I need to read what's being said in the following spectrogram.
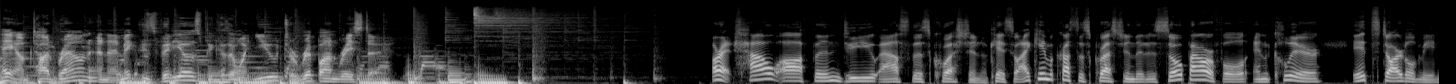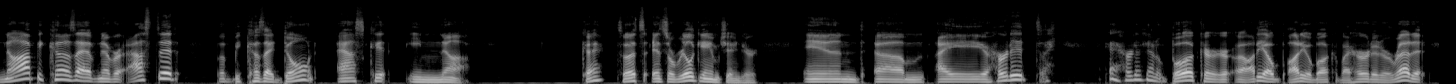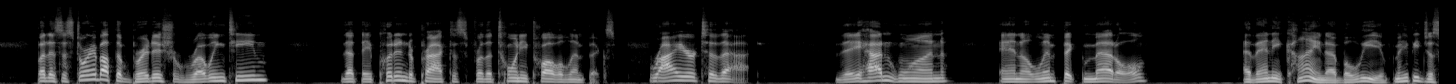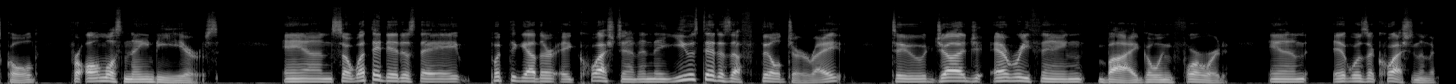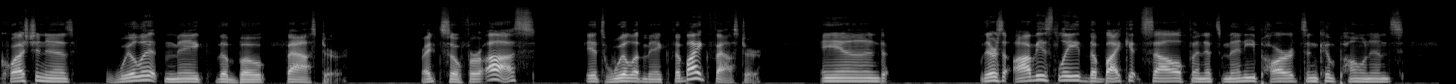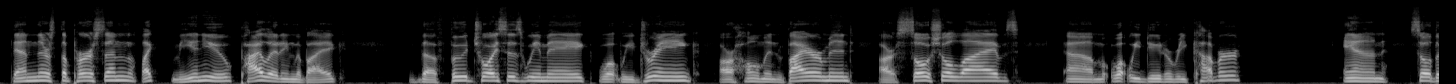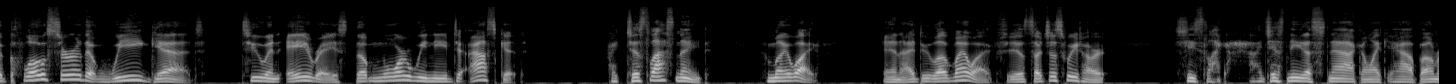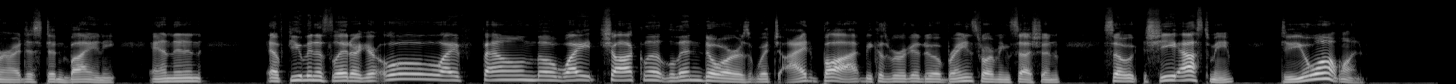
Hey, I'm Todd Brown, and I make these videos because I want you to rip on race day. All right, how often do you ask this question? Okay, so I came across this question that is so powerful and clear, it startled me. Not because I have never asked it, but because I don't ask it enough. Okay, so it's it's a real game changer, and um, I heard it. I think I heard it in a book or audio audio book if I heard it or read it but it's a story about the British rowing team that they put into practice for the 2012 Olympics. Prior to that, they hadn't won an Olympic medal of any kind, I believe, maybe just gold, for almost 90 years. And so what they did is they put together a question and they used it as a filter, right? To judge everything by going forward. And it was a question. And the question is will it make the boat faster? Right? So for us, it's will it make the bike faster? And there's obviously the bike itself and its many parts and components. Then there's the person like me and you piloting the bike, the food choices we make, what we drink, our home environment, our social lives, um, what we do to recover. And so the closer that we get to an A race, the more we need to ask it. Right? Just last night, my wife, and I do love my wife, she is such a sweetheart. She's like, I just need a snack. I'm like, yeah, bummer. I just didn't buy any. And then a few minutes later, I hear, oh, I found the white chocolate Lindors, which I'd bought because we were going to do a brainstorming session. So she asked me, do you want one?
